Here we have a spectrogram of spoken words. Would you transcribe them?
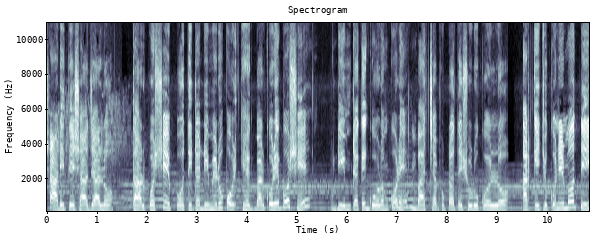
শাড়িতে সাজালো। তারপর সে প্রতিটা ডিমের উপর একবার করে বসে ডিমটাকে গরম করে বাচ্চা ফোটাতে শুরু করল। আর কিছুক্ষণের মধ্যেই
